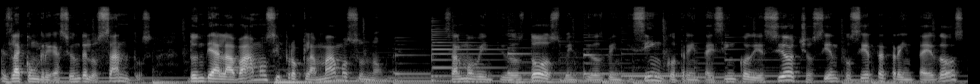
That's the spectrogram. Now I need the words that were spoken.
Es la congregación de los santos, donde alabamos y proclamamos su nombre. Salmo 22, 2, 22, 25, 35, 18, 107, 32,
